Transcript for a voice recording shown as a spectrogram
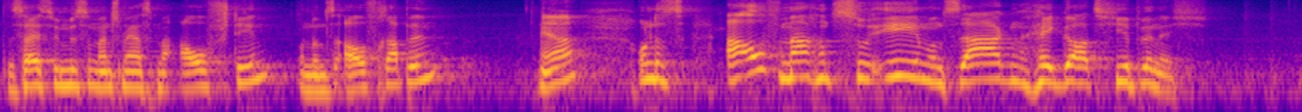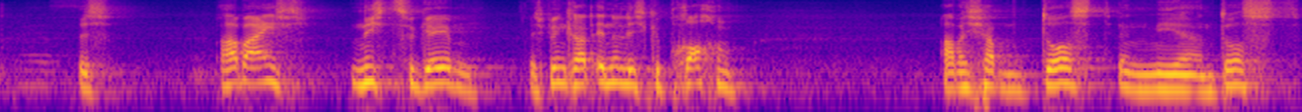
Das heißt, wir müssen manchmal erstmal aufstehen und uns aufrappeln. Ja? Und uns aufmachen zu ihm und sagen, hey Gott, hier bin ich. Ich habe eigentlich nichts zu geben. Ich bin gerade innerlich gebrochen. Aber ich habe einen Durst in mir, einen Durst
